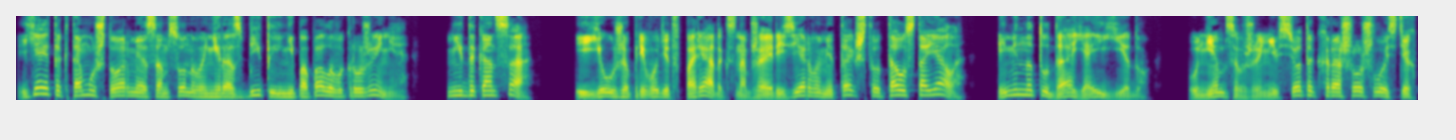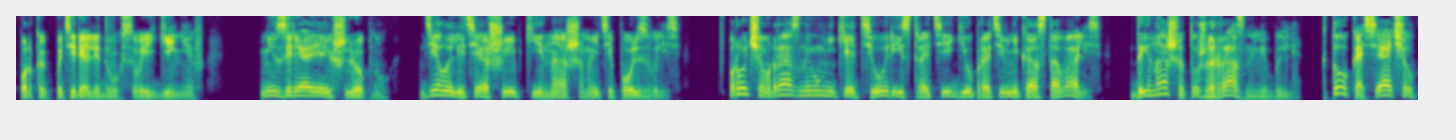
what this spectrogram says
Я это к тому, что армия Самсонова не разбита и не попала в окружение. Не до конца. Ее уже приводят в порядок, снабжая резервами, так что та устояла. Именно туда я и еду. У немцев же не все так хорошо шло с тех пор, как потеряли двух своих гениев. Не зря я их шлепнул. Делали те ошибки, и нашим эти пользовались. Впрочем, разные умники от теории и стратегии у противника оставались. Да и наши тоже разными были. Кто косячил,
